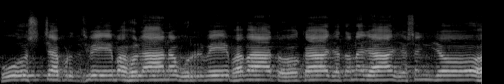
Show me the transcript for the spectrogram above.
पूश्च पृथ्वी बहुला न उर्वे भवातोका यतनया यशञ्जोः।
